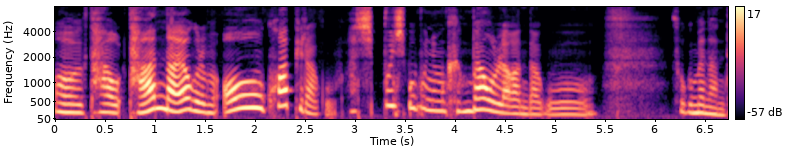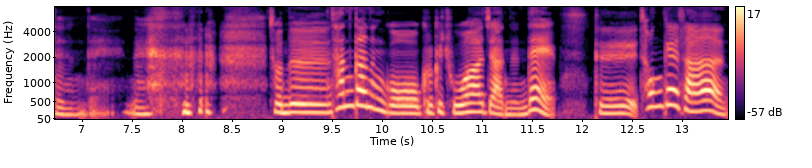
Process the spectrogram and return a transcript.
어, 다, 다 왔나요? 그러면, 어우, 코앞이라고. 한 10분, 15분이면 금방 올라간다고. 속으면 안 되는데, 네. 저는 산 가는 거 그렇게 좋아하지 않는데, 그 청계산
